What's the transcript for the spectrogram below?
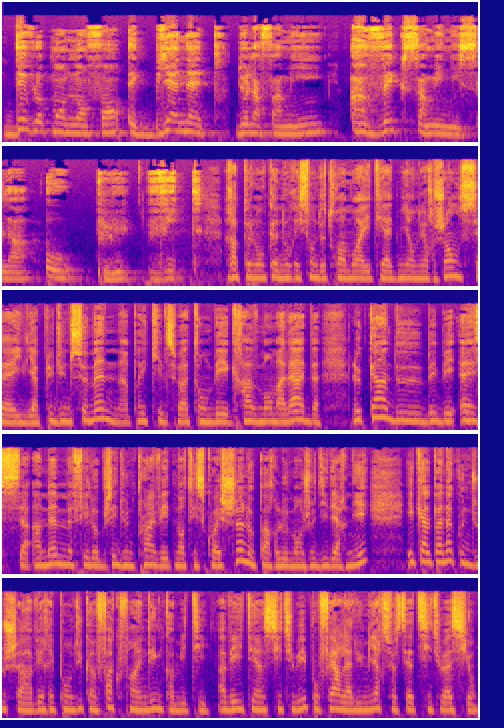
devlopman de l'enfant ek bien etre de la fami avek sa minis la ou plu vite. Rappelons qu'un nourrisson de trois mois a été admis en urgence il y a plus d'une semaine après qu'il soit tombé gravement malade. Le cas de BBS a même fait l'objet d'une private notice question au Parlement jeudi dernier et Kalpana Kundusha avait répondu qu'un fact-finding committee avait été institué pour faire la lumière sur cette situation.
